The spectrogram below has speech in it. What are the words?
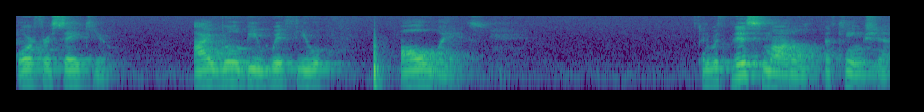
or forsake you. I will be with you always. And with this model of kingship,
